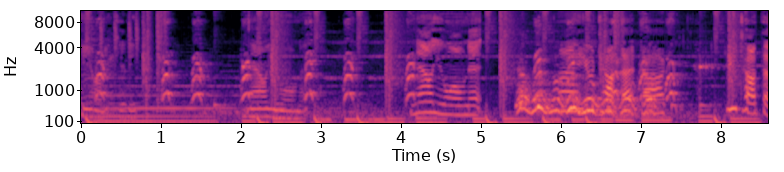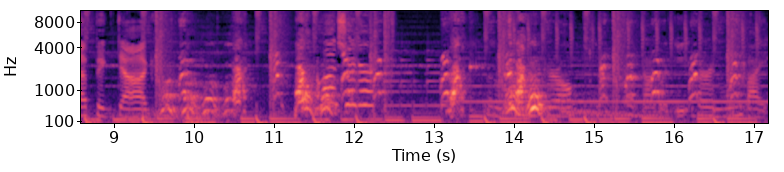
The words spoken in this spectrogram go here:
Him. He it, kitty. Now you own it. Now you own it. Hey, you taught that dog. You taught that big dog. Come on, sugar. Little girl. That dog would eat her in one bite.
